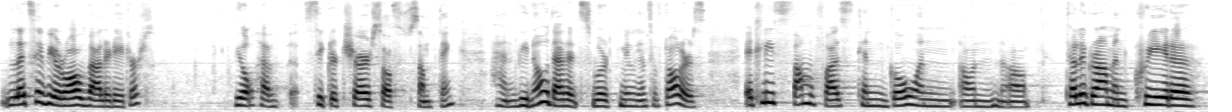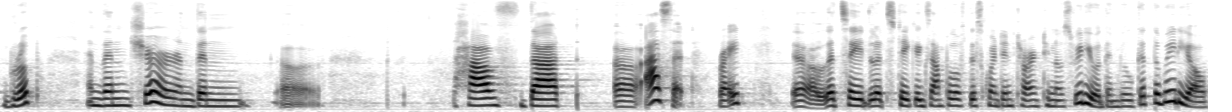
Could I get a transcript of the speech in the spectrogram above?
let's say we are all validators we all have uh, secret shares of something and we know that it's worth millions of dollars at least some of us can go on on uh, telegram and create a group and then share and then uh, have that uh, asset, right? Let's say, let's take example of this Quentin Tarantino's video. Then we'll get the video.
